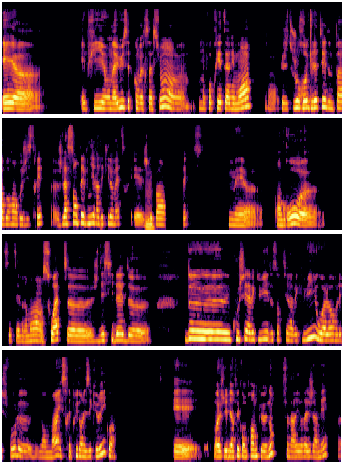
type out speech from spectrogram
Et, euh, Et puis, on a eu cette conversation, euh, mon propriétaire et moi, euh, que j'ai toujours regretté de ne pas avoir enregistré. Euh, je la sentais venir à des kilomètres et je ne Hmm. l'ai pas enregistrée. Mais en gros, c'était vraiment soit je décidais de, de coucher avec lui et de sortir avec lui, ou alors les chevaux, le, le lendemain, ils seraient plus dans les écuries, quoi. Et moi, je lui ai bien fait comprendre que non, ça n'arriverait jamais. Euh,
